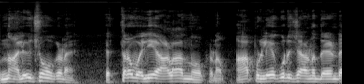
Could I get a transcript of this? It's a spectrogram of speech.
ഒന്ന് ആലോചിച്ച് നോക്കണേ. എത്ര വലിയ ആളാന്ന് നോക്കണം. ആ പുള്ളിയെക്കുറിച്ചാണ് ദേണ്ട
